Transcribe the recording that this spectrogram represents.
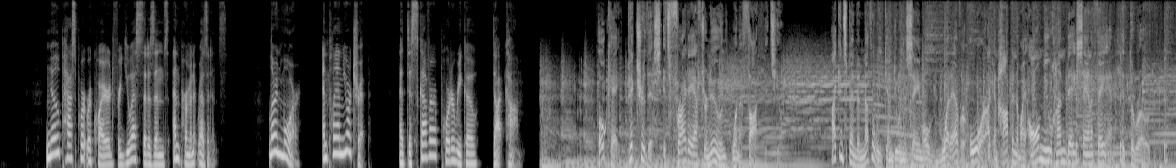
no passport required for U.S. citizens and permanent residents. Learn more and plan your trip at discoverpuertorico.com. Okay, picture this. It's Friday afternoon when a thought hits you. I can spend another weekend doing the same old whatever, or I can hop into my all new Hyundai Santa Fe and hit the road.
